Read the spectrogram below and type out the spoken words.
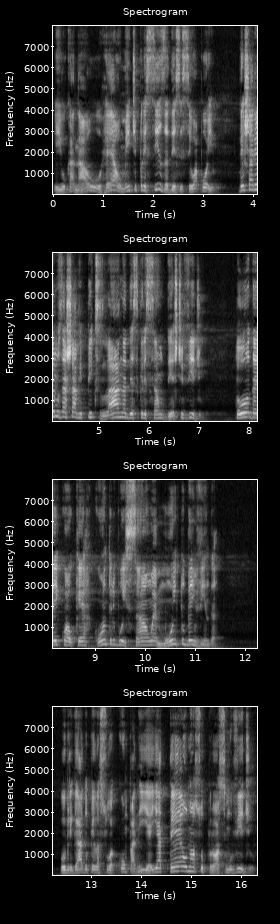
e o canal realmente precisa desse seu apoio. Deixaremos a chave Pix lá na descrição deste vídeo. Toda e qualquer contribuição é muito bem-vinda. Obrigado pela sua companhia e até o nosso próximo vídeo.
